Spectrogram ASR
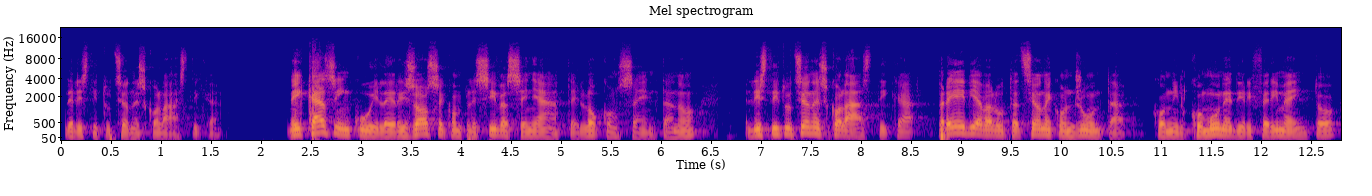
dell'istituzione scolastica. Nei casi in cui le risorse complessive assegnate lo consentano, l'istituzione scolastica, previa valutazione congiunta con il comune di riferimento,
